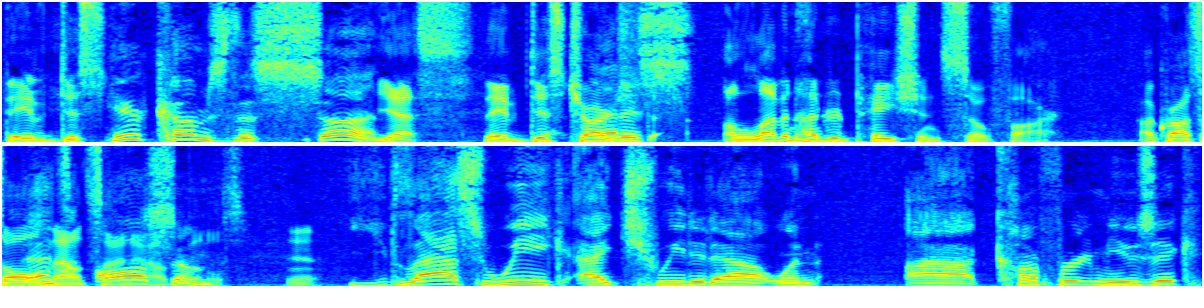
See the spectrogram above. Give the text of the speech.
They have dis- Here comes the sun. yes, they've discharged is- eleven hundred patients so far across all That's Mount Sinai awesome. hospitals. Yeah. Last week I tweeted out when uh, comfort music.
